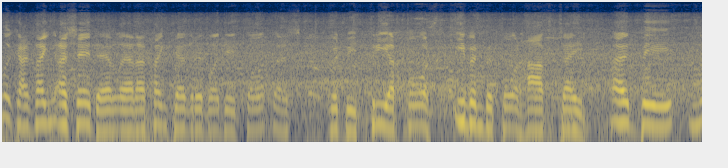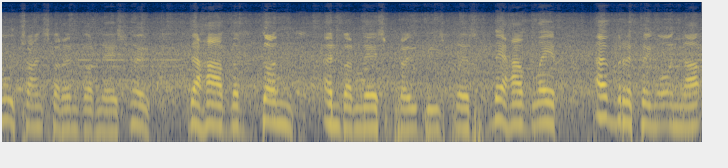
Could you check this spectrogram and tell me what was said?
Look, I think I said earlier, I think everybody thought this would be three or four even before half time. It'd be no chance for Inverness. Now, they have, they've done Inverness proud, these players. They have left everything on that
